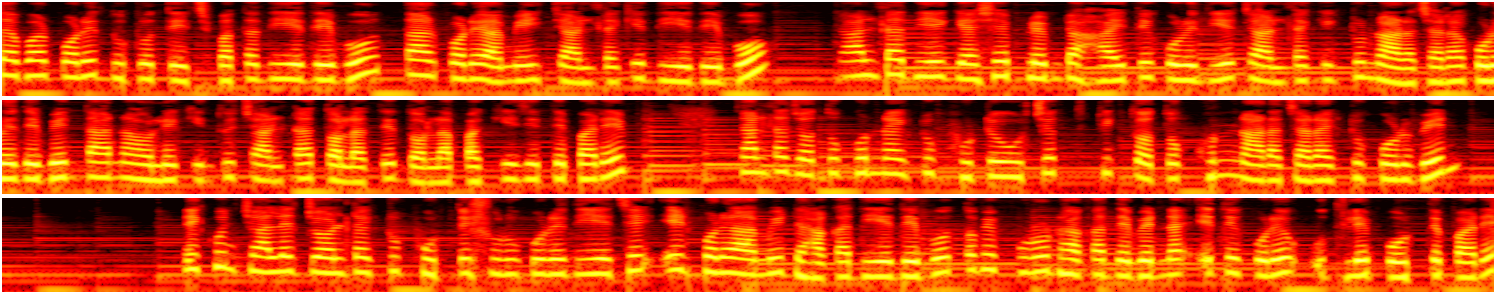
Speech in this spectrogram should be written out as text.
দেওয়ার পরে দুটো তেজপাতা দিয়ে দেব, তারপরে আমি এই চালটাকে দিয়ে দেব। চালটা দিয়ে গ্যাসের ফ্লেমটা হাইতে করে দিয়ে চালটাকে একটু নাড়াচাড়া করে দেবেন, তা না হলে কিন্তু চালটা তলাতে দলা পাকিয়ে যেতে পারে। চালটা যতক্ষণ না একটু ফুটে উঠছে, ঠিক ততক্ষণ নাড়াচাড়া একটু করবেন। দেখুন, চালের জলটা একটু ফুটতে শুরু করে দিয়েছে। এরপরে আমি ঢাকা দিয়ে দেব, তবে পুরো ঢাকা দেবেন না, এতে করে উতলে পড়তে পারে।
